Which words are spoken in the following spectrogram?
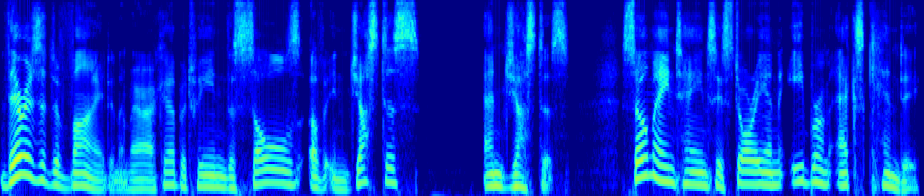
There is a divide in America between the souls of injustice and justice. So maintains historian Ibram X. Kendi,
